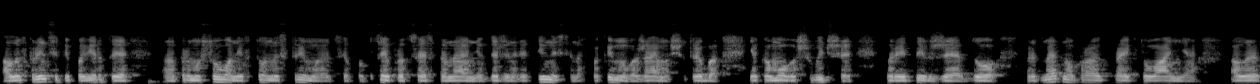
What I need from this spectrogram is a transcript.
Але в принципі, повірте, примусово ніхто не стримує це цей процес, принаймні в дегенеративності. Навпаки, ми вважаємо, що треба якомога швидше перейти вже до предметного проєктування. Але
